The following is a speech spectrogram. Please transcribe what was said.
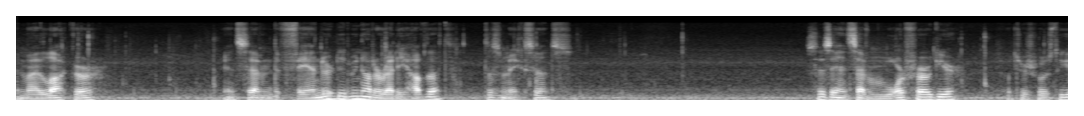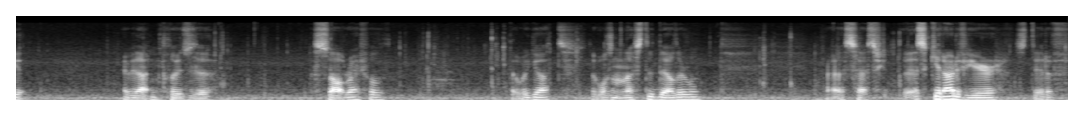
in my locker. N7 Defender, did we not already have that? Doesn't make sense. It says N7 Warfare gear, what you're supposed to get. Maybe that includes the assault rifle that we got that wasn't listed, the other one. Let's, let's, let's get out of here instead of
